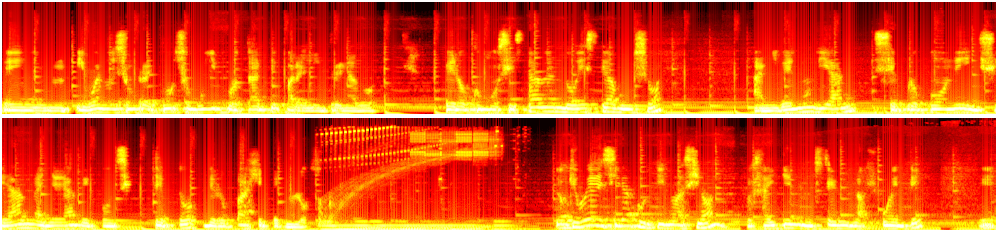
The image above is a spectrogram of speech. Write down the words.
y bueno, es un recurso muy importante para el entrenador. Pero como se está dando este abuso a nivel mundial, se propone y se habla ya del concepto de dopaje tecnológico. Lo que voy a decir a continuación, pues ahí tienen ustedes la fuente, eh,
